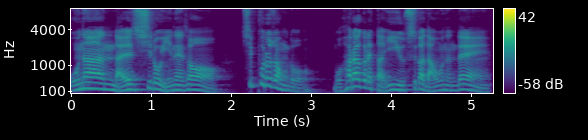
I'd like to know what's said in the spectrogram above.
온한 날씨로 인해서 10% 정도 뭐 하락을 했다 이 뉴스가 나오는데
